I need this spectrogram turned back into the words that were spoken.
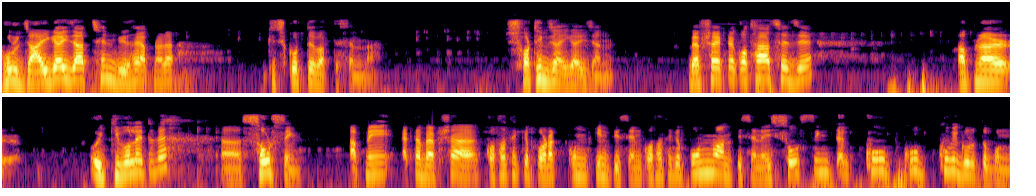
ভুল জায়গায় যাচ্ছেন, বিধায় আপনারা কিছু করতে পারতেছেন না। সঠিক জায়গায় যান। ব্যবসায় একটা কথা আছে যে, আপনার ওই কি বলে এটাতে সোর্সিং আপনি একটা ব্যবসা কোথা থেকে প্রোডাক্ট কিনতেছেন, কোথা থেকে পণ্য আনতেছেন, এই সোর্সিংটা খুব খুব, খুবই গুরুত্বপূর্ণ।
